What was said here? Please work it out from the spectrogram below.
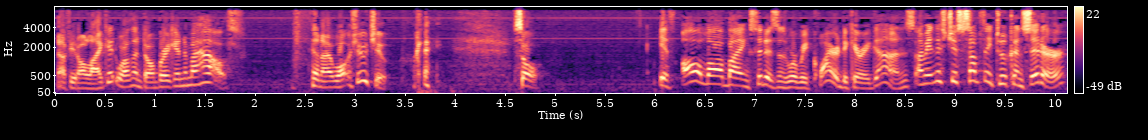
Now, if you don't like it, well, then don't break into my house. And I won't shoot you. Okay? So, if all law-abiding citizens were required to carry guns, I mean, it's just something to consider.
